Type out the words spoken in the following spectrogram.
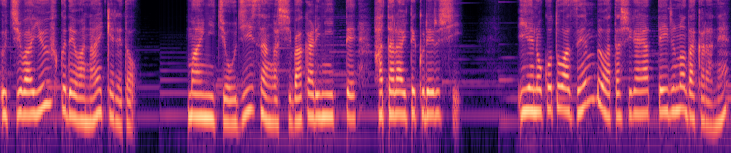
うちは裕福ではないけれど、毎日おじいさんが芝刈りに行って働いてくれるし、家のことは全部私がやっているのだからね。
